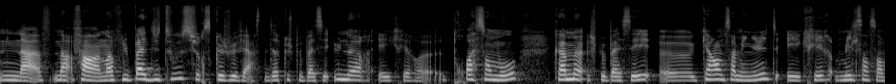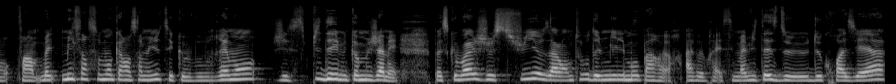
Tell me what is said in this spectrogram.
n'influe pas du tout sur ce que je vais faire. C'est-à-dire que je peux passer une heure et écrire 300 euh, mots, comme je peux passer 45 euh, minutes et écrire 1500 mots. Enfin, 1500 mots, 45 minutes, c'est que vraiment, j'ai speedé comme jamais. Parce que moi, je suis aux alentours de 1000 mots par heure, à peu près. C'est ma vitesse de, croisière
